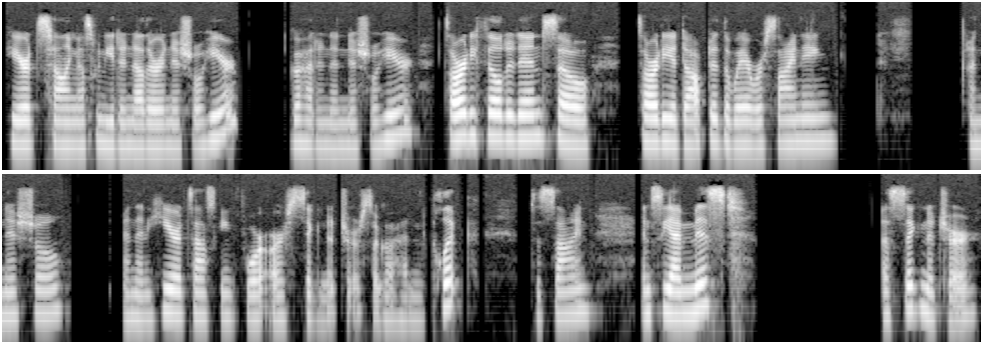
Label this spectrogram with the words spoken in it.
Here it's telling us we need another initial here. Go ahead and initial here. It's already filled it in, so it's already adopted the way we're signing. Initial. And then here it's asking for our signature. So go ahead and click to sign. And see, I missed a signature.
